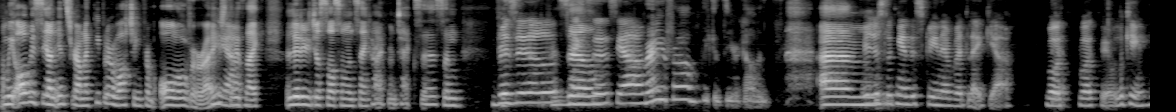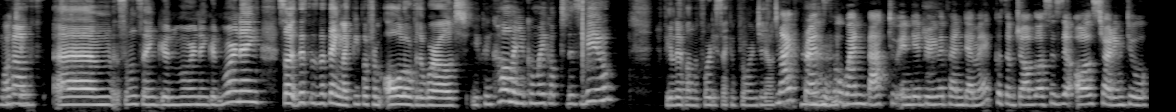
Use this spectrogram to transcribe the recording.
And we always see on Instagram, like people are watching from all over, right? Yeah. There's like, I literally just saw someone saying, hi from Texas. And Brazil, Brazil. Texas, yeah. where are you from? We can see your comments. Um, We're just looking at the screen there, but like, yeah, both, both we were looking, watching. Um, someone's saying good morning, good morning. So this is the thing, like people from all over the world, you can come and you can wake up to this view. If you live on the 42nd floor in jail My friends who went back to India during the pandemic because of job losses, they're all starting to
